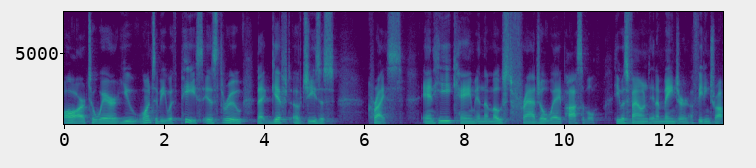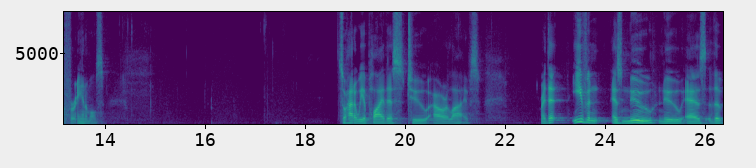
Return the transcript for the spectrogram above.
are to where you want to be with peace is through that gift of Jesus Christ. And he came in the most fragile way possible. He was found in a manger, a feeding trough for animals. So, how do we apply this to our lives? Right? That even as new, new as the,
